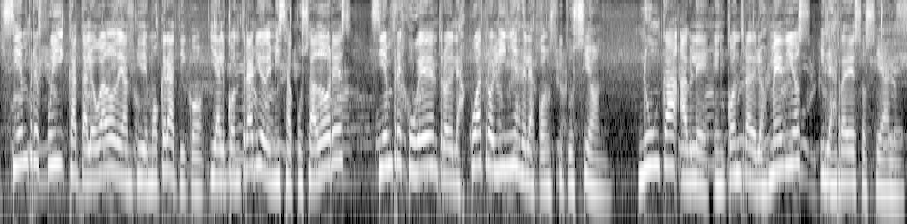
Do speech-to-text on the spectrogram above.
Siempre fui catalogado de antidemocrático y al contrario de mis acusadores, siempre jugué dentro de las cuatro líneas de la Constitución. Nunca hablé en contra de los medios y las redes sociales.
